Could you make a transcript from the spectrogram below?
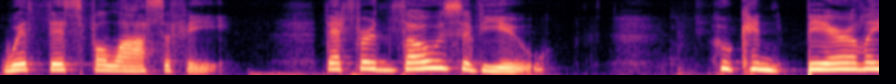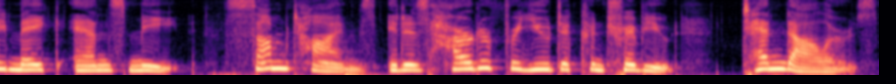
with this philosophy that for those of you who can barely make ends meet, sometimes it is harder for you to contribute $10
